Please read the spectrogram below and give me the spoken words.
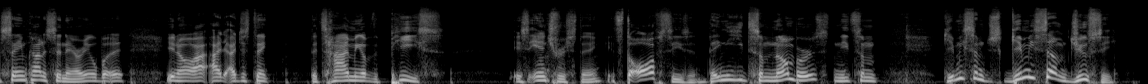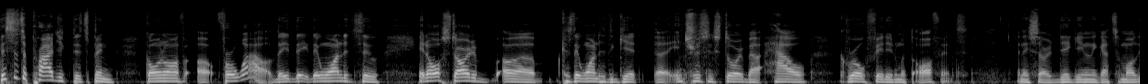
Same kind of scenario, but you know, I I just think the timing of the piece is interesting. It's the off season. They need some numbers. Need some. Give me some. Give me something juicy. This is a project that's been going on for, uh, for a while. They, they they wanted to. It all started because uh, they wanted to get an interesting story about how Groh fit in with the offense, and they started digging. and They got some all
